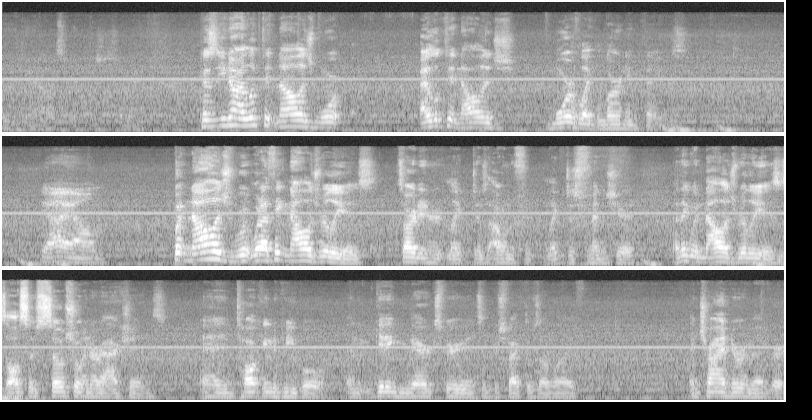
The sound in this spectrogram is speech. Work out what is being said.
Yeah, that's a good question for me. Because you know, I looked at knowledge more. I looked at knowledge more of like learning things. Yeah, I um. But knowledge, what I think knowledge really is. Sorry to inter- like just I want to like just finish here. I think what knowledge really is is also social interactions and talking to people and getting their experience and perspectives on life and trying to remember.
